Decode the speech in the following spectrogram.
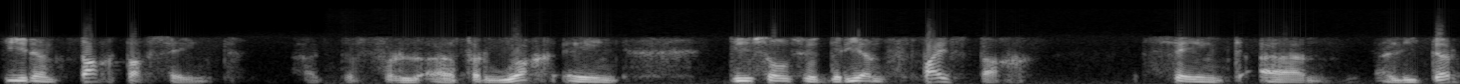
84 sent uh, te ver, uh, verhoog en diesel so 53 sent 'n uh, liter.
